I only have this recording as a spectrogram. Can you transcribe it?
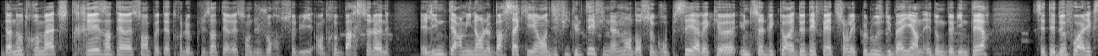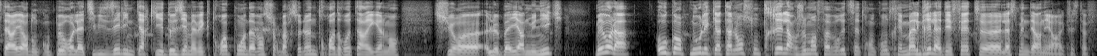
d'un autre match très intéressant, peut-être le plus intéressant du jour, celui entre Barcelone et l'Inter Milan. Le Barça qui est en difficulté finalement dans ce groupe C avec une seule victoire et deux défaites sur les pelouses du Bayern et donc de l'Inter. C'était deux fois à l'extérieur, donc on peut relativiser. L'Inter qui est deuxième avec trois points d'avance sur Barcelone, trois de retard également sur euh, le Bayern Munich. Mais voilà, au Camp Nou, les Catalans sont très largement favoris de cette rencontre et malgré la défaite euh, la semaine dernière, Christophe.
